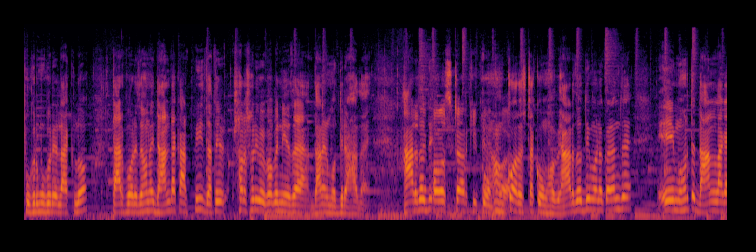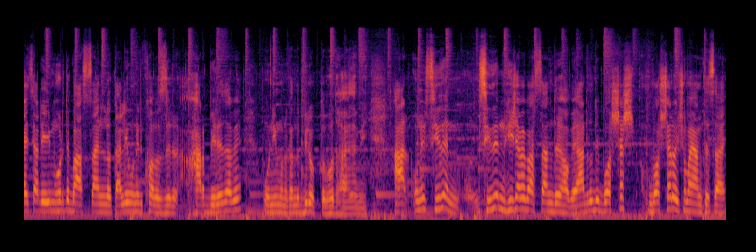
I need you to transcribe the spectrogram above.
পুকুর মুকুরে লাগল তারপরে যখন ওই ধানটা কাটবি, যাতে সরাসরি ওইভাবে নিয়ে যায়, ধানের মধ্যে রাখা যায়। আর যদি খরচটা আর কি কম খরচটা কম হবে। আর যদি মনে করেন যে এই মুহূর্তে ধান লাগাইছে আর এই মুহূর্তে বাচ্চা আনলো তাহলে উনির খরচের হার বেড়ে যাবে উনি মনে করেন যে বিরক্ত বোধ হয়ে যাবে আর উনির সিজন সিজন হিসাবে বাচ্চা আনতে হবে। আর যদি বর্ষার বর্ষার ওই সময় আনতে চায়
